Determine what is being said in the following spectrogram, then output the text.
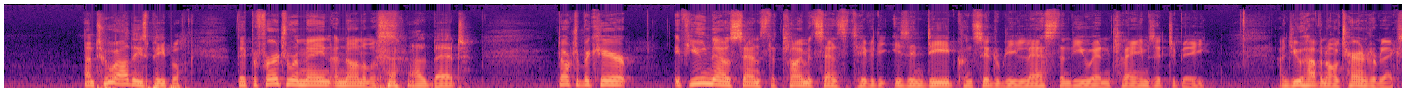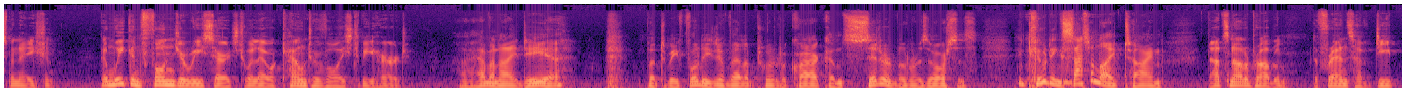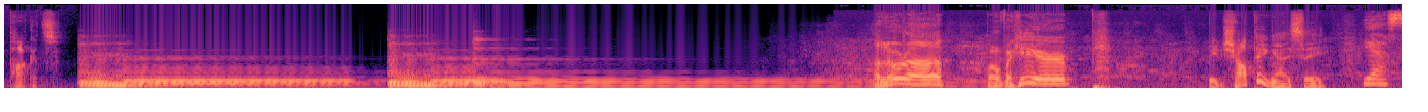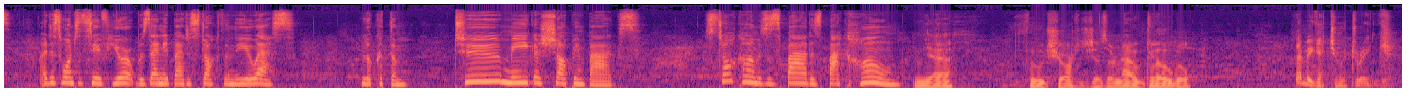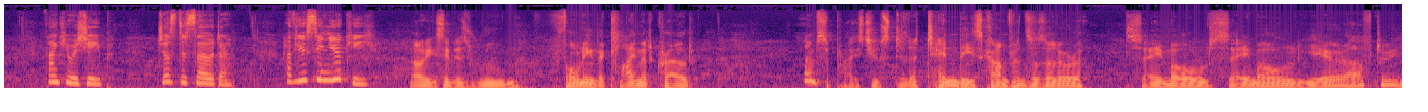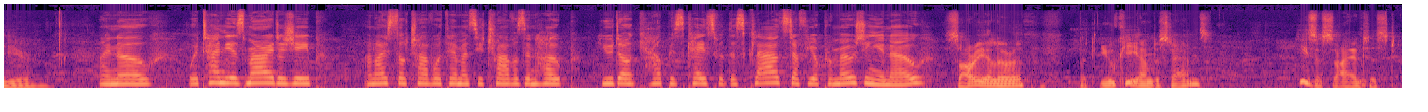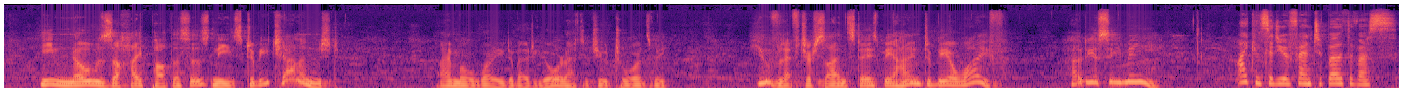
And who are these people? They prefer to remain anonymous. I'll bet. Dr. Bakir, if you now sense that climate sensitivity is indeed considerably less than the UN claims it to be, and you have an alternative explanation, then we can fund your research to allow a counter voice to be heard. I have an idea, but to be fully developed will require considerable resources, including satellite time. That's not a problem. The Friends have deep pockets. Allura, over here. Been shopping, I see. Yes, I just wanted to see if Europe was any better stocked than the US. Look at them. Two meagre shopping bags. Stockholm is as bad as back home. Yeah, food shortages are now global. Let me get you a drink. Thank you, Ajib. Just a soda. Have you seen Yuki? Oh, he's in his room, phoning the climate crowd. I'm surprised you still attend these conferences, Allura. Same old, same old, year after year. I know. We're 10 years married, Ajib, and I still travel with him as he travels in hope. You don't help his case with this cloud stuff you're promoting, you know. Sorry, Allura, but Yuki understands. He's a scientist. He knows a hypothesis needs to be challenged. I'm more worried about your attitude towards me. You've left your science days behind to be a wife. How do you see me? I consider you a friend to both of us.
